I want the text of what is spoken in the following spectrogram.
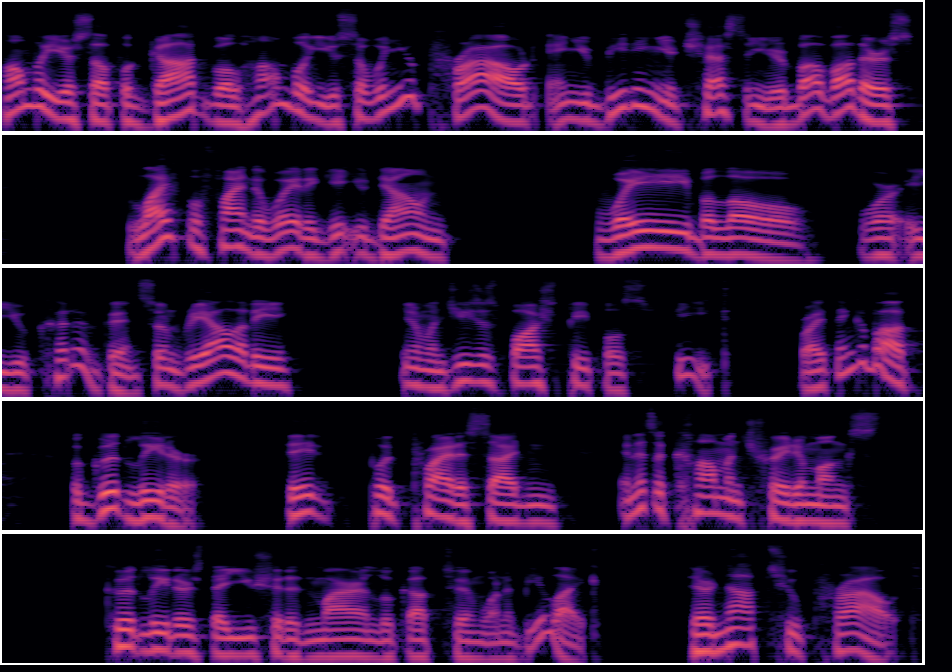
Humble yourself, or God will humble you. So when you're proud and you're beating your chest and you're above others, life will find a way to get you down way below where you could have been. So in reality, you know, when Jesus washed people's feet, right? Think about a good leader. They put pride aside, and, and it's a common trait amongst good leaders that you should admire and look up to and want to be like. They're not too proud.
